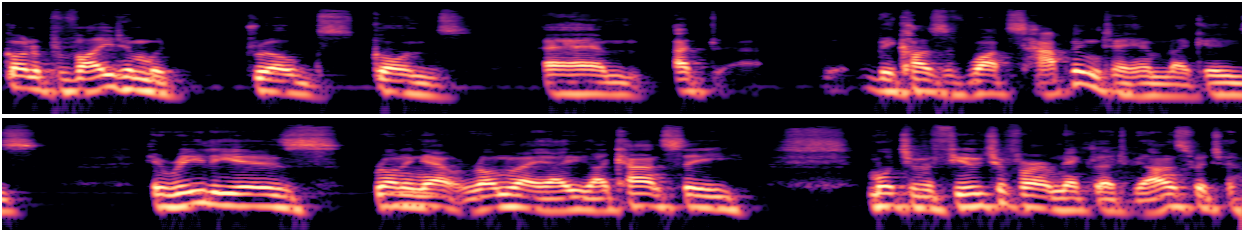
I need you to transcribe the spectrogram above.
going to provide him with drugs, guns, um, at, because of what's happening to him. Like he's he really is running out runway. I, I can't see much of a future for him, Nicola. To be honest with you.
